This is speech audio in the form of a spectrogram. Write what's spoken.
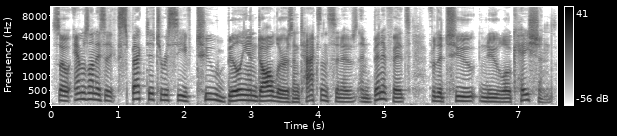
So, Amazon is expected to receive $2 billion in tax incentives and benefits for the two new locations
